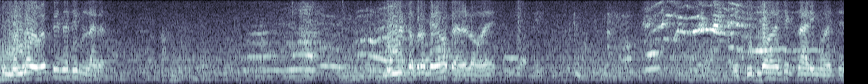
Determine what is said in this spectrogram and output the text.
હું મનને ઓળખતી નથી લાગે. મનને કપડો કેવો પહેરેલો હોય. એ કેટલો હોય છે સારી હોય છે?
